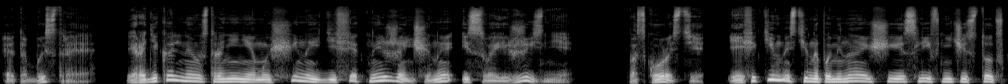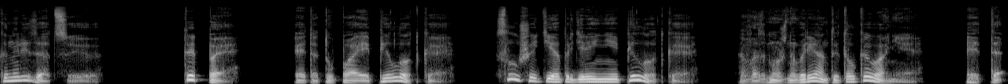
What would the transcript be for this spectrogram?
Это быстрое и радикальное устранение мужчины и дефектной женщины из своей жизни, по скорости и эффективности напоминающие слив нечистот в канализацию. ТП. Это тупая пилотка. Слушайте определение пилотка. Возможно, варианты толкования. Это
